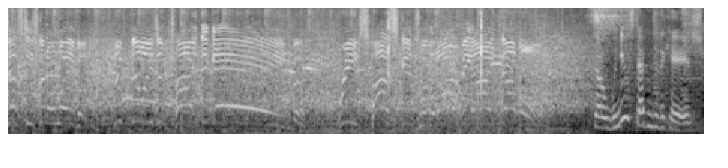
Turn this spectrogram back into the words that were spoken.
Dusty's going to wave him. The Phillies have tied the game. Rhys Hoskins with an RBI double. So when you step into the cage,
